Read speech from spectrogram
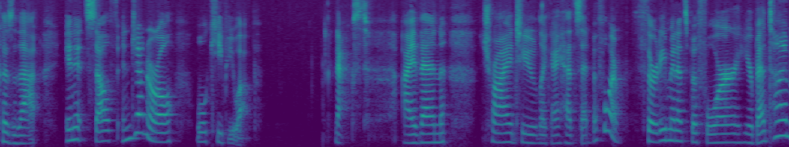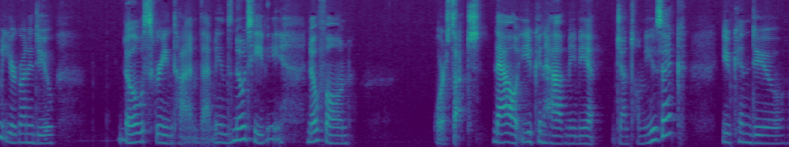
because that in itself, in general, will keep you up. Next, I then try to, like I had said before, 30 minutes before your bedtime, you're going to do no screen time. That means no TV, no phone, or such. Now you can have maybe a gentle music. You can do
